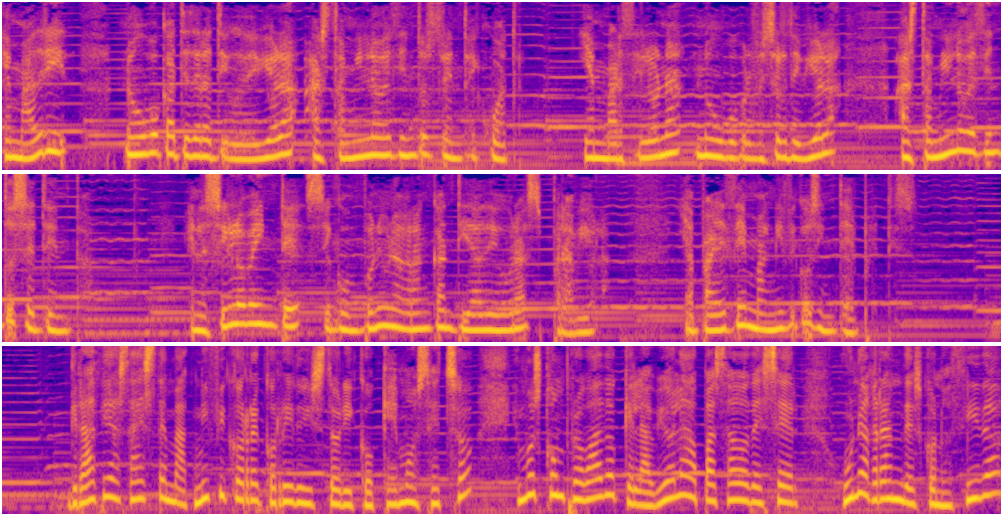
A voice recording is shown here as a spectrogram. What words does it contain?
En Madrid no hubo catedrático de viola hasta 1934 y en Barcelona no hubo profesor de viola hasta 1970. En el siglo XX se compone una gran cantidad de obras para viola y aparecen magníficos intérpretes. Gracias a este magnífico recorrido histórico que hemos hecho, hemos comprobado que la viola ha pasado de ser una gran desconocida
